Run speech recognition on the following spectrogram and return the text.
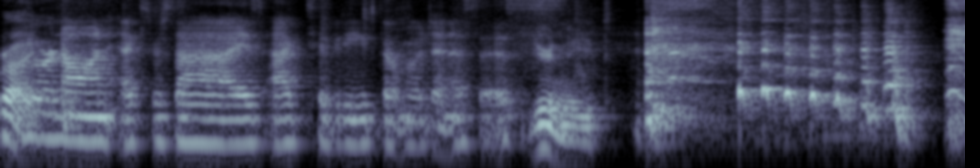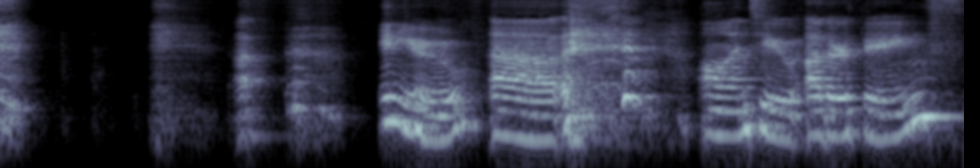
Right. your non exercise activity thermogenesis. You're neat. Anywho, uh, on to other things.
